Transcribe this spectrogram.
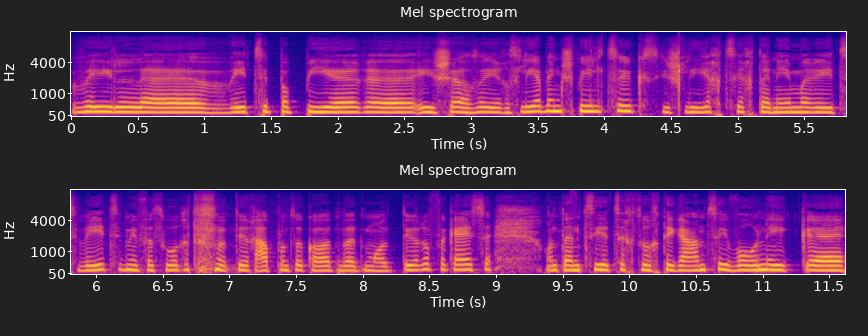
weil äh, WC-Papier äh, ist also ihr Lieblingsspielzeug. Sie schleicht sich dann immer ins WC. Wir versuchen das natürlich ab und zu gerade nicht mal die Türen vergessen. Und dann zieht sich durch die ganze Wohnung äh,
